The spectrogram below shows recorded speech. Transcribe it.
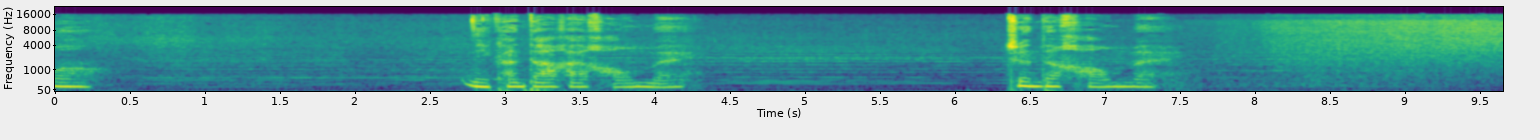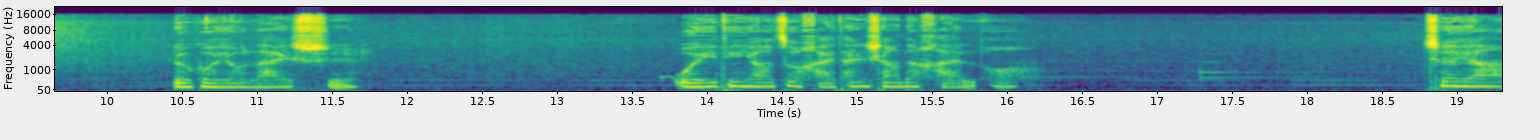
梦，你看大海好美，真的好美。如果有来世，我一定要做海滩上的海螺，这样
